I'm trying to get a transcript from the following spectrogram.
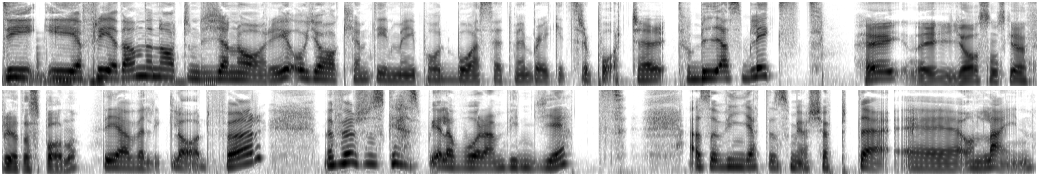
Det är fredagen den 18 januari och jag har klämt in mig i poddbåset med Breakits reporter Tobias Blixt. Hej, det är jag som ska fredagsspana. Det är jag väldigt glad för. Men först så ska jag spela våran vignett. Alltså vignetten som jag köpte eh, online.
